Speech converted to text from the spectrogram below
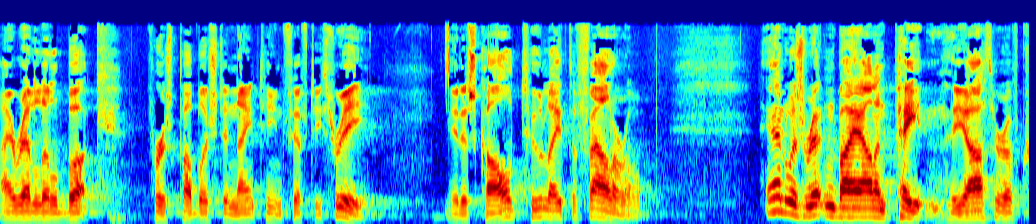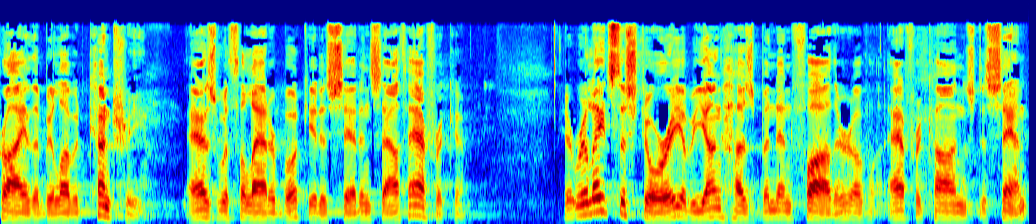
I read a little book, first published in 1953. It is called Too Late the Phalarope and was written by Alan Paton, the author of Cry the Beloved Country. As with the latter book, it is set in South Africa. It relates the story of a young husband and father of Afrikaans descent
